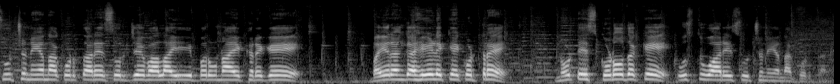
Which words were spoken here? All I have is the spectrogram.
ಸೂಚನೆಯನ್ನ ಕೊಡ್ತಾರೆ ಸುರ್ಜೇವಾಲಾ ಈ ಇಬ್ಬರು ನಾಯಕರಿಗೆ. ಬಹಿರಂಗ ಹೇಳಿಕೆ ಕೊಟ್ಟರೆ ನೋಟಿಸ್ ಕೊಡೋದಕ್ಕೆ ಉಸ್ತುವಾರಿ ಸೂಚನೆಯನ್ನ ಕೊಡ್ತಾರೆ.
